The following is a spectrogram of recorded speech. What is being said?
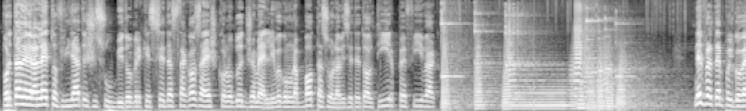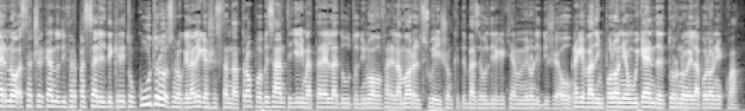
portatevela a letto, figliateci subito, perché se da sta cosa escono due gemelli, voi con una botta sola vi siete tolti IRPE, FIVA... Nel frattempo il governo sta cercando di far passare il decreto Cutro, solo che la Lega ci sta andando troppo pesante. Ieri Mattarella ha dovuto di nuovo fare la moral suasion, che di base vuol dire che chiama Meloni e dice "Oh, non è che vado in Polonia un weekend e torno e la Polonia è qua".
